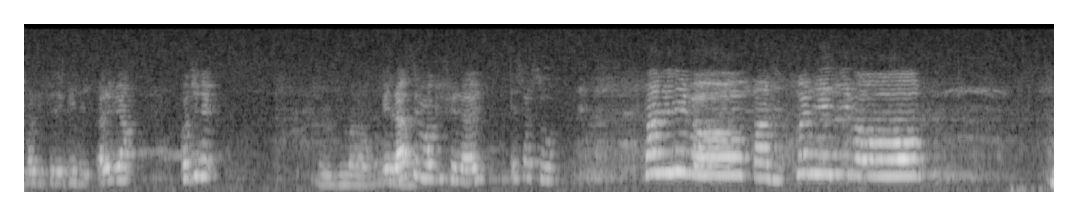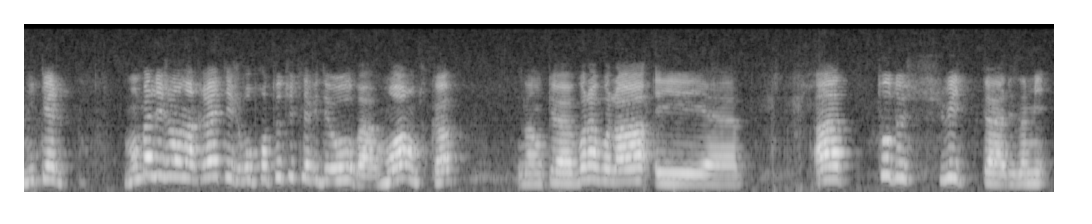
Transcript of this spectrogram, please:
Moi, je fais des guillis. Allez, viens. Continue. J'ai du mal à voir. Et là, c'est moi qui fais l'œil et ça s'ouvre. Fin du niveau Fin du premier niveau Nickel. Bon bah les gens on arrête et je reprends tout de suite la vidéo. Bah moi en tout cas. Donc euh, voilà voilà et euh, à tout de suite euh, les amis.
